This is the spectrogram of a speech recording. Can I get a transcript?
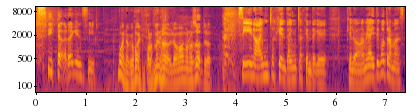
Sí, la verdad que sí. Bueno, que bueno, por lo menos lo, lo amamos nosotros. Sí, no, hay mucha gente, hay mucha gente que, que lo ama. Mira, y tengo otra más.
